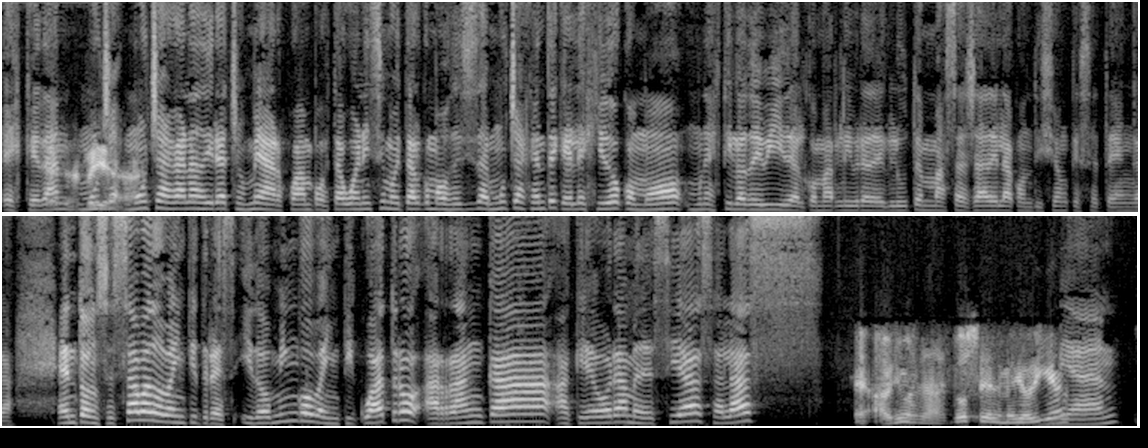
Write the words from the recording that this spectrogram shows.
Es que dan muchas muchas ganas de ir a chusmear, Juan, porque está buenísimo y tal como vos decís, hay mucha gente que ha elegido como un estilo de vida el comer libre de gluten más allá de la condición que se tenga. Entonces, sábado 23 y domingo 24 arranca, ¿a qué hora me decías? A las... Eh, abrimos a las 12 del mediodía. Y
